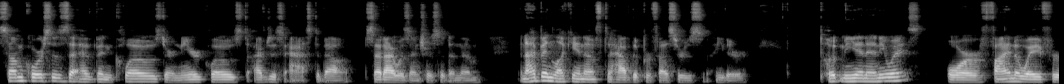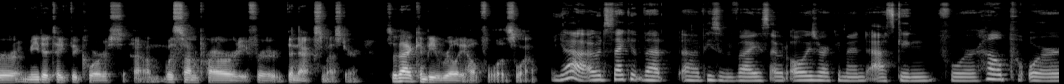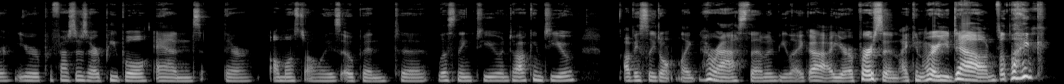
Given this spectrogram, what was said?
some courses that have been closed or near closed, I've just asked about, said I was interested in them. And I've been lucky enough to have the professors either put me in anyways or find a way for me to take the course um, with some priority for the next semester. So that can be really helpful as well. Yeah, I would second that uh, piece of advice. I would always recommend asking for help, or your professors are people and they're almost always open to listening to you and talking to you. Obviously, don't like harass them and be like, ah, you're a person, I can wear you down. But like,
